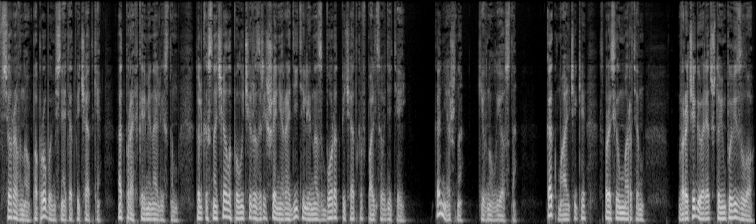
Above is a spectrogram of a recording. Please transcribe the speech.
Все равно, попробуем снять отпечатки». Отправь криминалистам. Только сначала получи разрешение родителей на сбор отпечатков пальцев детей. — Конечно, — кивнул Йоста. — Как мальчики? — спросил Мартин. Врачи говорят, что им повезло.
